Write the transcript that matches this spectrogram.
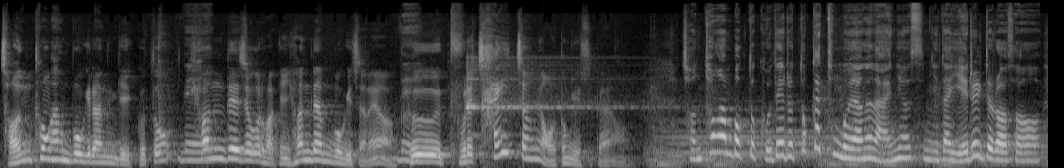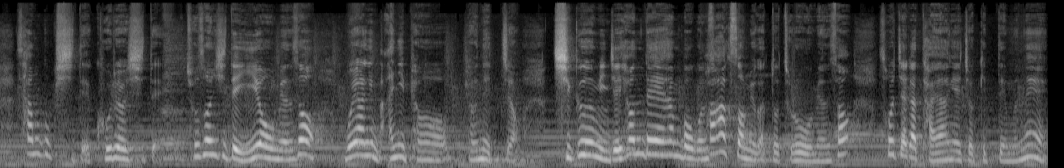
전통 한복이라는 게 있고 또 네. 현대적으로 바뀐 현대 한복이잖아요. 네. 그 둘의 차이점이 어떤 게 있을까요? 전통 한복도 그대로 똑같은 모양은 아니었습니다. 예를 들어서 삼국시대, 고려시대, 조선시대 이어오면서 모양이 많이 변, 변했죠. 지금 이제 현대 한복은 화학 섬유가 또 들어오면서 소재가 다양해졌기 때문에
